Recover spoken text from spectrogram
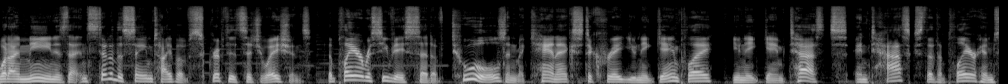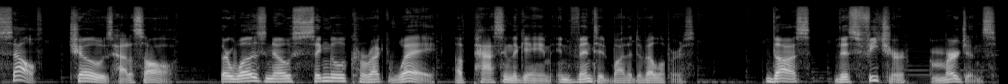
What I mean is that instead of the same type of scripted situations, the player received a set of tools and mechanics to create unique gameplay, unique game tests, and tasks that the player himself chose how to solve. There was no single correct way of passing the game invented by the developers. Thus, this feature, Emergence,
